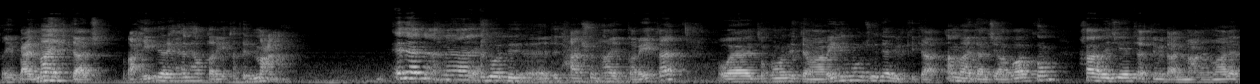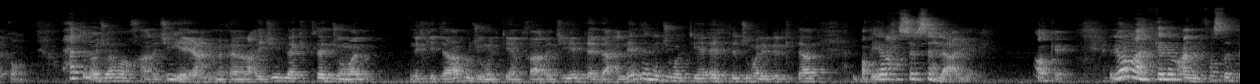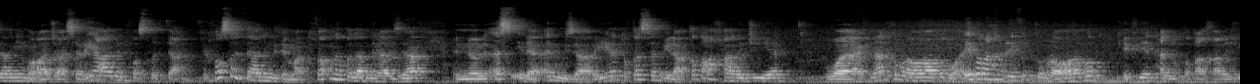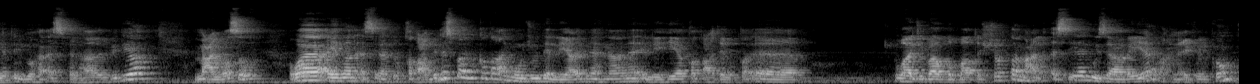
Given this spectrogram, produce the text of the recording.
طيب بعد ما يحتاج راح يقدر يحلها بطريقة المعنى. اذا إحنا نقول تتحاشون هاي الطريقة وتقرون التمارين الموجودة بالكتاب، أما إذا جابوا لكم خارجية تعتمد على المعنى مالتكم، وحتى لو جابوا خارجية يعني مثلا راح يجيب لك ثلاث جمل من الكتاب وجملتين خارجية، انت اذا حليت الجملتين الثلاث جمل بالكتاب البقية راح تصير سهلة عليك. أوكي. اليوم راح نتكلم عن الفصل الثاني مراجعة سريعة للفصل الثاني. في الفصل الثاني مثل ما اتفقنا طلابنا الأعزاء أنه الأسئلة الوزارية تقسم إلى قطعة خارجية وعرفنا لكم روابط وأيضا راح نعرف لكم روابط كيفية حل القطعة الخارجية تلقوها أسفل هذا الفيديو مع الوصف وأيضا أسئلة القطعة. بالنسبة للقطعة الموجودة اللي عندنا هنا اللي هي قطعة الق... واجبات ضباط الشرطة مع الأسئلة الوزارية راح نعرف لكم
